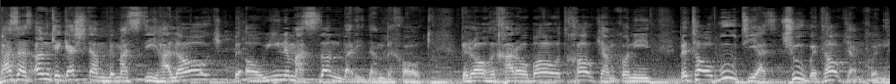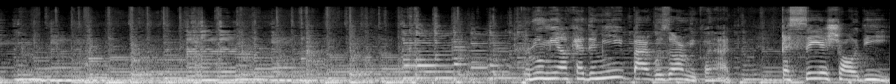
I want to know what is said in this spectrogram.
پس از آن که گشتم به مستی هلاک به آیین مستان بریدم به خاک. به راه خرابات خاکم کنید به تابوتی از چوب تاکم کنید. رومی آکادمی برگزار می کند قصه شادی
